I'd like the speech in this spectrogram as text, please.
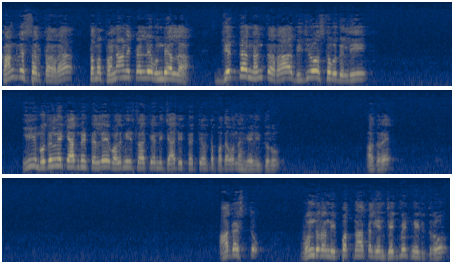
ಕಾಂಗ್ರೆಸ್ ಸರ್ಕಾರ ತಮ್ಮ ಪ್ರಣಾಳಿಕೆಗಳೇ ಒಂದೇ ಅಲ್ಲ. ಗೆದ್ದ ನಂತರ ವಿಜಯೋತ್ಸವದಲ್ಲಿ ಈ ಮೊದಲನೇ ಕ್ಯಾಬಿನೆಟ್ ಅಲ್ಲೇ ಒಳ ಮೀಸಲಾತಿಯನ್ನು ಜಾರಿ ಅಂತ ಪದವನ್ನ ಹೇಳಿದ್ದರು. ಆದರೆ ಆಗಸ್ಟ್ ಒಂದರಂದು ಇಪ್ಪತ್ನಾಲ್ಕಲ್ಲಿ ಏನ್ ಜಡ್ಜ್ಮೆಂಟ್ ನೀಡಿದ್ರು,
